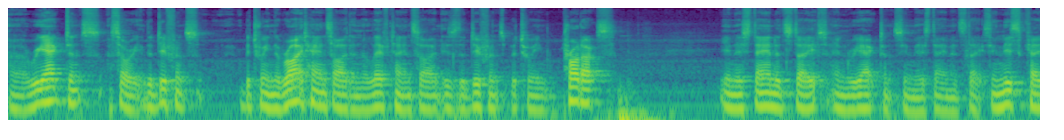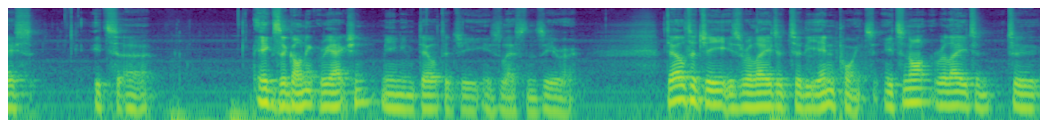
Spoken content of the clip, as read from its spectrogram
uh, reactants, sorry, the difference between the right-hand side and the left-hand side is the difference between products in their standard states and reactants in their standard states. In this case, it's a exergonic reaction, meaning delta G is less than zero. Delta G is related to the endpoints. It's not related to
